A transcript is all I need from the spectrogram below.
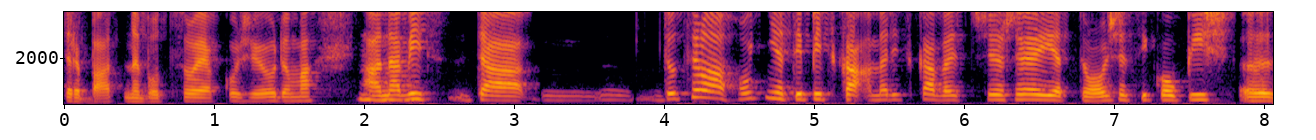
drbat, nebo co, jako, že jo, doma. Mm-hmm. A mhm. navíc ta docela hodně typická americká večeře je to, že si koupíš e,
